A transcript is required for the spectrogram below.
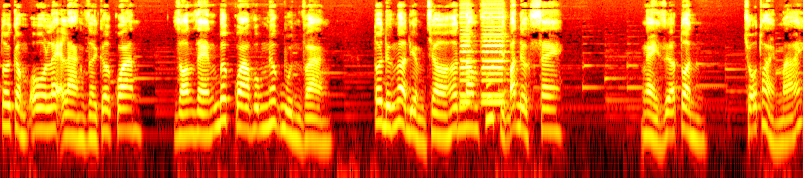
Tôi cầm ô lẹ làng rời cơ quan, rón rén bước qua vũng nước bùn vàng. Tôi đứng ở điểm chờ hơn 5 phút thì bắt được xe. Ngày giữa tuần, chỗ thoải mái,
